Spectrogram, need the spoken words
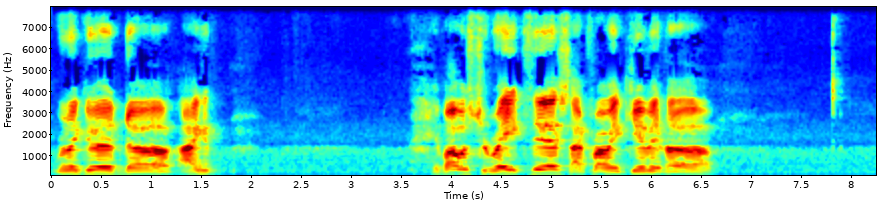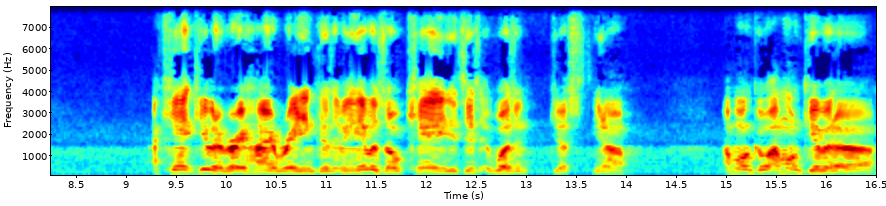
really good. Uh, I if I was to rate this, I'd probably give it a I can't give it a very high rating because I mean it was okay. It's just it wasn't just you know. I'm gonna go. I'm gonna give it a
